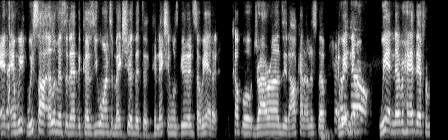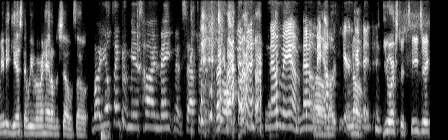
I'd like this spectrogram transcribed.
and, and we we saw elements of that because you wanted to make sure that the connection was good. So we had a, a couple dry runs and all kind of other stuff. And we we had never we had never had that from any guest that we've ever had on the show. So Well, you'll think of me as high maintenance after this. no, ma'am. No, No, ma'am. no, You're no. good. you are strategic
